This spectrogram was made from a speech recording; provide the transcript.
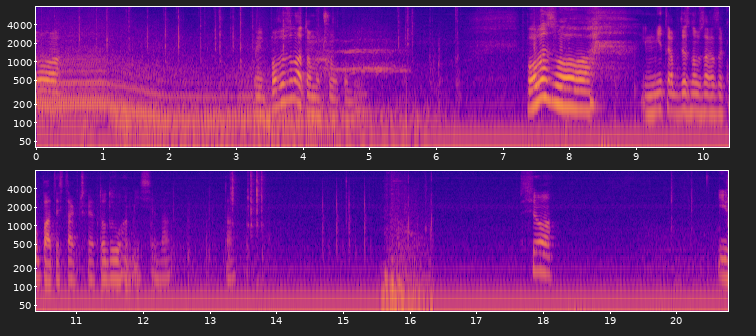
Все. Блін, повезло тому чуваку, блін. Повезло. І мені треба буде знов зараз закупатись. Так, чекай, то друга місія, да? Все. І,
